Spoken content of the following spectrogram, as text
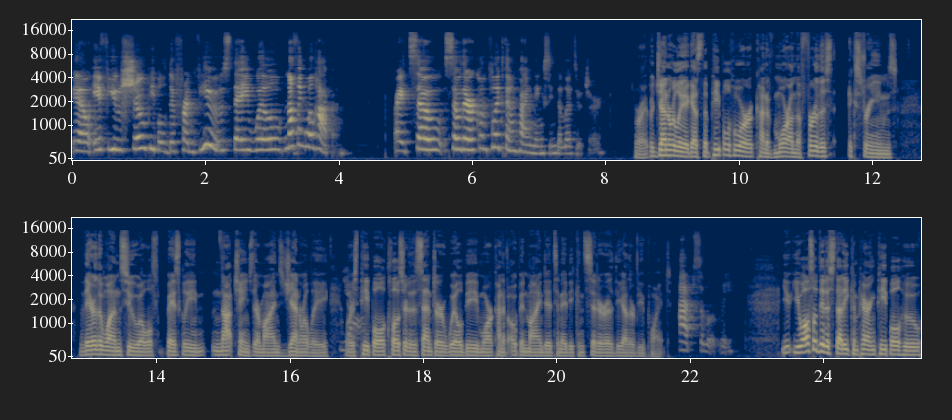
you know if you show people different views, they will nothing will happen, right? So so there are conflicting findings in the literature. Right, but generally, I guess the people who are kind of more on the furthest extremes they're the ones who will basically not change their minds generally, yeah. whereas people closer to the center will be more kind of open minded to maybe consider the other viewpoint. Absolutely. You, you also did a study comparing people who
